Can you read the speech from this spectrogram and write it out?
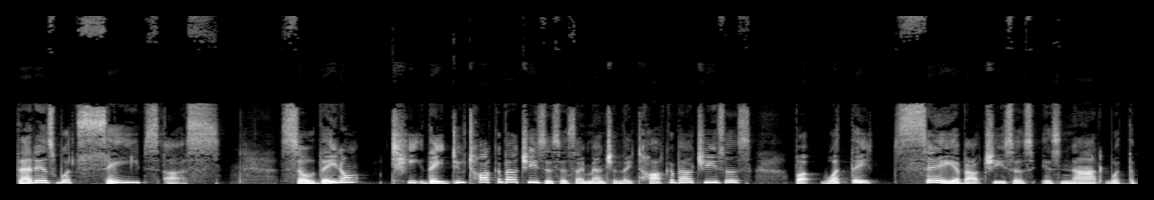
That is what saves us. So they don't te- they do talk about Jesus as I mentioned. They talk about Jesus, but what they say about Jesus is not what the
